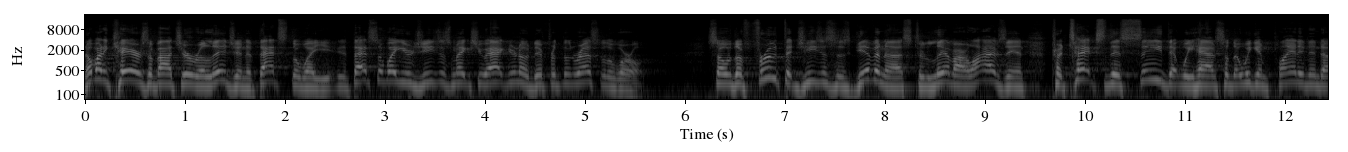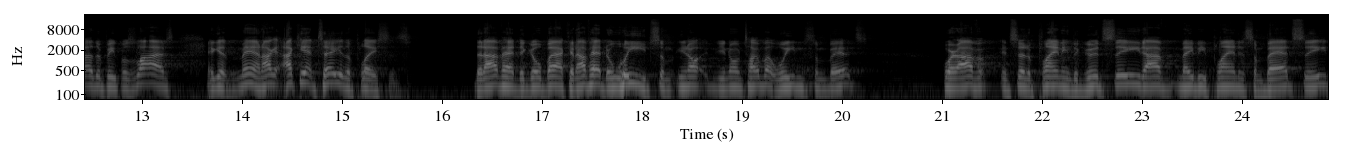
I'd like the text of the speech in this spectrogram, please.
Nobody cares about your religion if that's the way you, if that's the way your Jesus makes you act, you're no different than the rest of the world. So the fruit that Jesus has given us to live our lives in protects this seed that we have so that we can plant it into other people's lives. And man, I, I can't tell you the places that I've had to go back and I've had to weed some, you know, you know I'm talking about weeding some beds? Where I've, instead of planting the good seed, I've maybe planted some bad seed.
